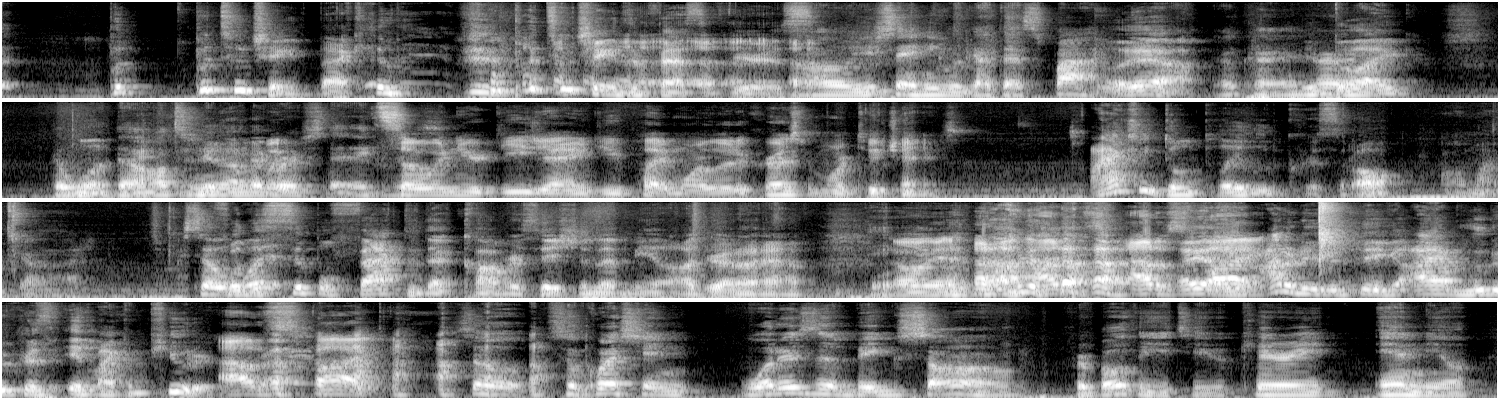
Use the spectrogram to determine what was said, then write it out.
put put 2 Chainz back in. put 2 Chainz in Fast and Furious. Oh, you're saying he would got that spot? Oh yeah, Okay, you'd all be right. like, the, look, the you alternate know, universe that exists. So when you're DJing, do you play more Ludacris or more 2 Chainz? I actually don't play Ludacris at all. Oh my god. So For what? the simple fact of that conversation that me and Adriana have. Oh yeah. out, of, out of I, spite. I don't even think I have Ludacris in my computer. Out of spite. So, so question: What is a big song for both of you two, Carrie and Neil?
